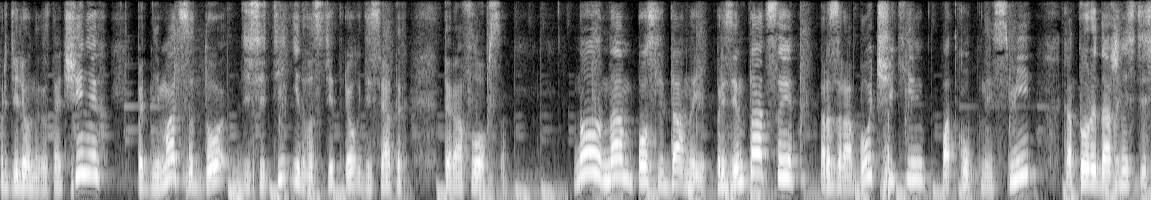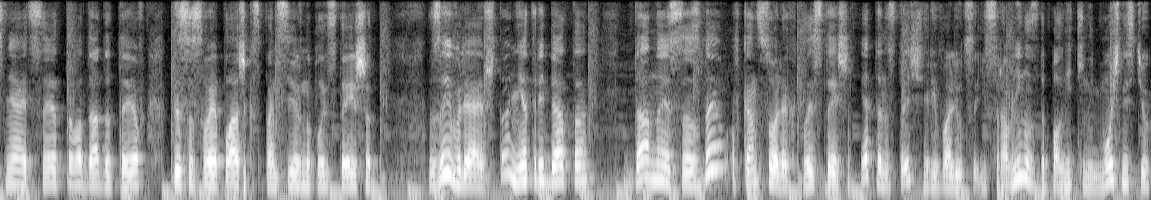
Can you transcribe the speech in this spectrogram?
определенных значениях подниматься до 10,23 терафлопса. Но нам после данной презентации разработчики, подкупные СМИ, которые даже не стесняются этого, да, ДТФ, ты со своей плашкой спонсирован на PlayStation, заявляют, что нет, ребята, данная SSD в консолях PlayStation это настоящая революция и сравнима с дополнительной мощностью,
